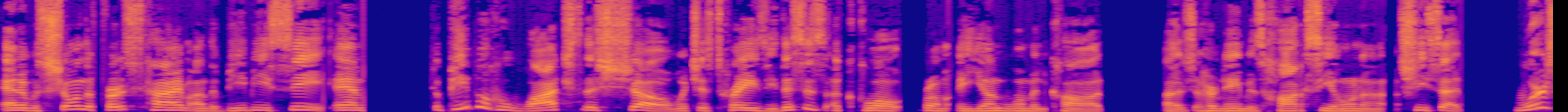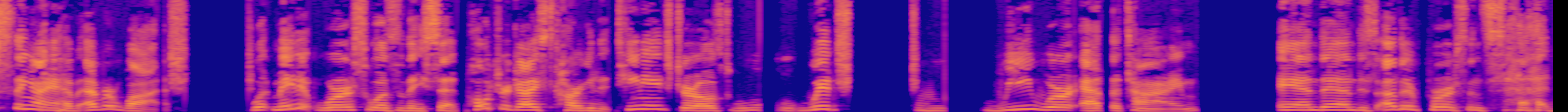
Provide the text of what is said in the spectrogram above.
and it was shown the first time on the BBC. And the people who watched this show, which is crazy, this is a quote from a young woman called, uh, her name is Hawksiona. She said, "Worst thing I have ever watched." What made it worse was they said poltergeist targeted teenage girls, w- which we were at the time. And then this other person said,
